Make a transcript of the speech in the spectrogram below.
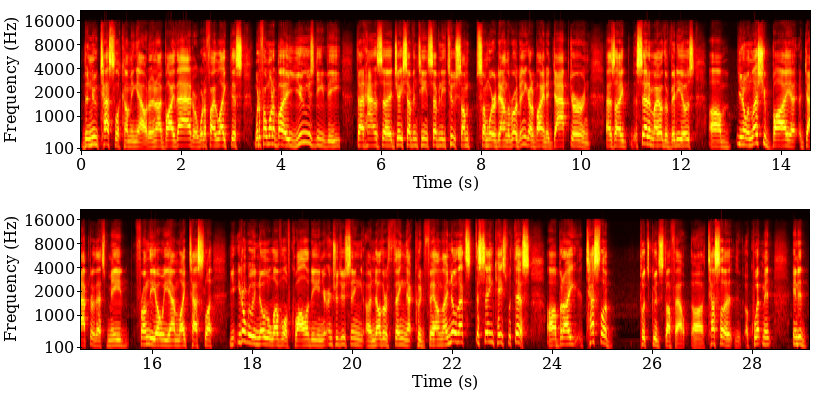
the new Tesla coming out and I buy that? Or what if I like this? What if I want to buy a used EV that has a J1772 some, somewhere down the road? Then you got to buy an adapter. And as I said in my other videos, um, you know, unless you buy an adapter that's made from the OEM like Tesla, you, you don't really know the level of quality and you're introducing another thing that could fail. And I know that's the same case with this, uh, but I Tesla puts good stuff out. Uh, Tesla equipment, in it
